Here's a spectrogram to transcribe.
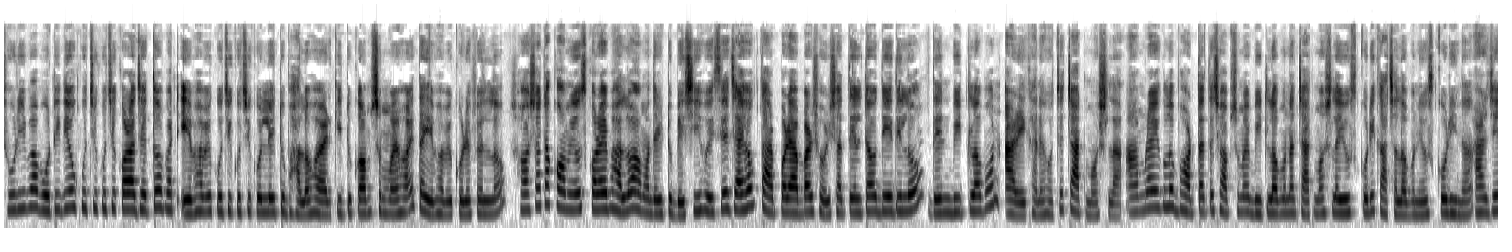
ছুরি বা বটি দিয়েও কুচি কুচি করা যেত বাট এভাবে কুচি কুচি করলে একটু ভালো হয় আর কি, একটু কম সময় হয়, তাই এভাবে করে ফেলল। শশাটা কম ইউজ করাই ভালো, আমাদের একটু বেশি হয়েছে। যাই হোক, তারপরে আবার সরিষার তেলটাও দিয়ে দিল দেন বিট লবণ, আর এখানে হচ্ছে চাট মশলা। আমরা এগুলো ভর্তাতে সবসময় বিট লবণ আর চাট মশলা ইউজ করি, কাঁচা লবণ ইউজ করি না। আর যে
